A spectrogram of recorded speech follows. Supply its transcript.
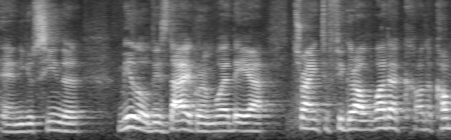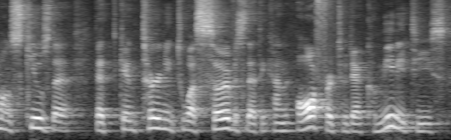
And you see in the middle of this diagram where they are trying to figure out what are the common skills that, that can turn into a service that they can offer to their communities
